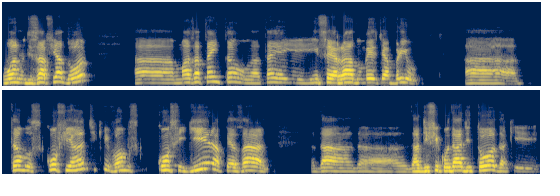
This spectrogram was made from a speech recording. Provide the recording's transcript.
um ano desafiador, ah, mas até então, até encerrado o mês de abril, ah, estamos confiantes que vamos conseguir, apesar da, da, da dificuldade toda que,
